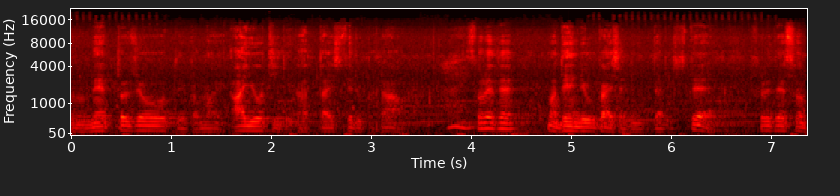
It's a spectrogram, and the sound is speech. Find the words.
そのネット上というか、まあ、IoT で合体してるからはい。それで、まあ、電力会社に行ったりしてそれでその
